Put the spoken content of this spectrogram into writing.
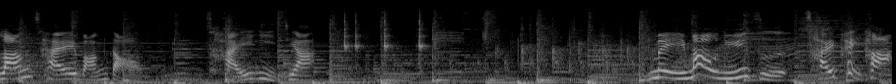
郎才王导，才艺佳，美貌女子才配他。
